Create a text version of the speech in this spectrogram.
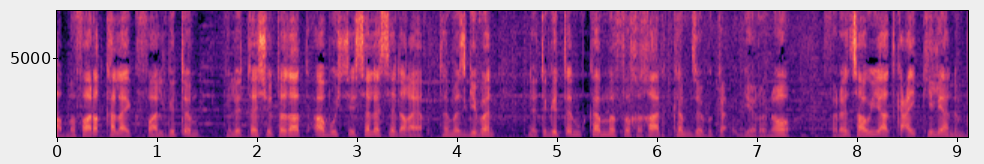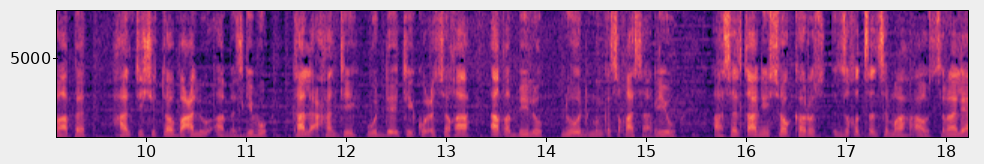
ኣብ መፋርቕ ካልኣይ ክፋል ግጥም ክልተ ሽቶታት ኣብ ውሽጢ ሰለስተ ደቓይቕ ተመዝጊበን ነቲ ግጥም ከም ምፍኽኻር ከም ዘብቅዕ ገይረኖ። ፈረንሳዊ ኣጥቃዓይ ኪልያን እምባፐ ሓንቲ ሽቶ ባዕሉ ኣመዝጊቡ ካልእ ሓንቲ ውድእቲ ኩዕሶ ከኣ ኣቐቢሉ ንኡድ ምንቅስቓስ ኣርእዩ። ኣሰልጣኒ ሶከሩስ ዝቕጽል ስማ ኣውስትራልያ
